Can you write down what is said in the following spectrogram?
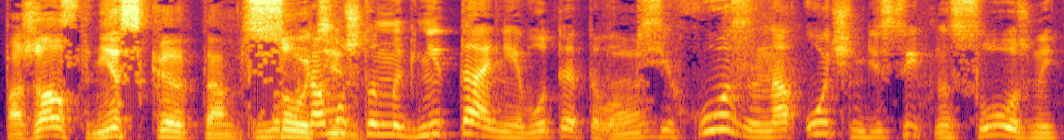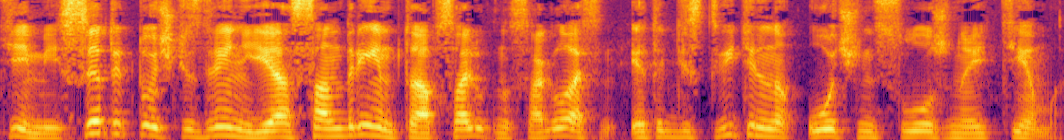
пожалуйста, несколько там сотен. Ну, потому что нагнетание вот этого да? психоза на очень действительно сложной теме. И с этой точки зрения я с Андреем-то абсолютно согласен. Это действительно очень сложная тема.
